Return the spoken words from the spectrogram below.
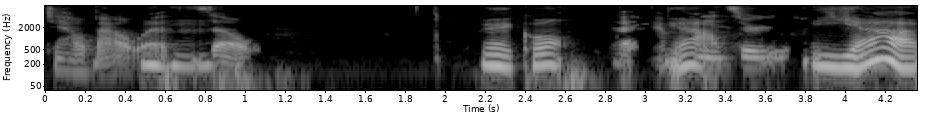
to help out with. Mm-hmm. So very cool. Yeah. Yeah.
